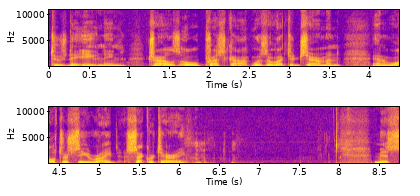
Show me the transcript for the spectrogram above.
Tuesday evening, Charles O. Prescott was elected chairman and Walter C. Wright secretary. Miss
